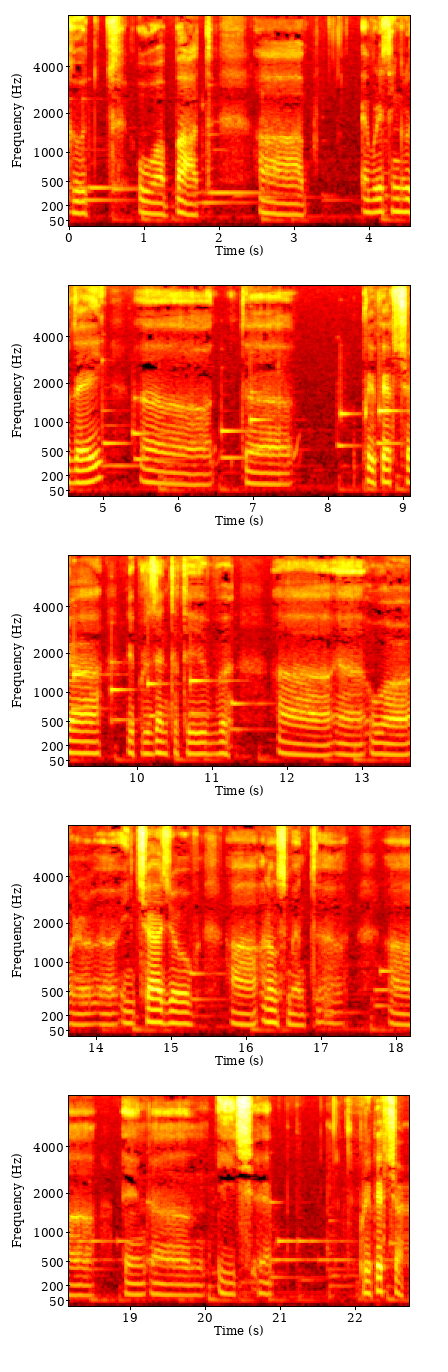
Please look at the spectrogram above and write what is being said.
good or bad. Uh, every single day, uh, the prefecture representative uh, uh, or uh, in charge of announcement in um, each prefecture.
